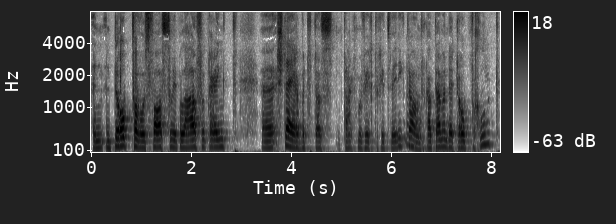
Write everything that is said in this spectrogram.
einen Tropfen, der es fast zum Überlaufen bringt, äh, sterben, das denkt man vielleicht ein zu wenig da. Mhm. Und ich glaube, wenn der Tropfen kommt,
